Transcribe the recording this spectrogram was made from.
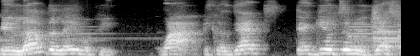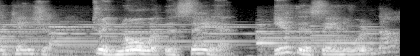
They love to label people. Why? Because that's, that gives them a justification to ignore what they're saying if they're saying the word of God.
